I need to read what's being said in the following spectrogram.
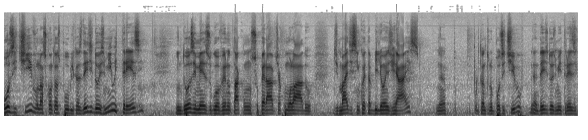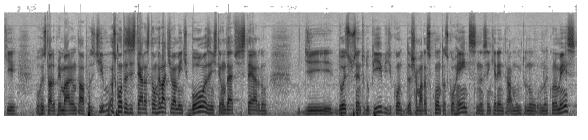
positivo nas contas públicas desde 2013. Em 12 meses, o governo está com um superávit acumulado de mais de 50 bilhões de reais. né, portanto no positivo, né, desde 2013 que o resultado primário não estava positivo. As contas externas estão relativamente boas, a gente tem um déficit externo de 2% do PIB, de, das chamadas contas correntes, né, sem querer entrar muito no, no economês.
